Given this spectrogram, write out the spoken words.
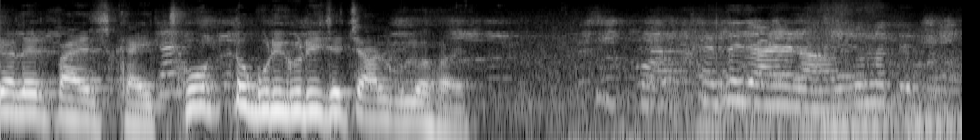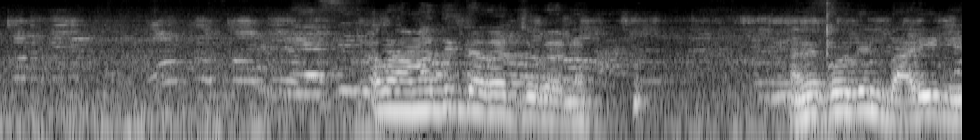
চালের পায়েস খাই। ছোট্ট গুড়ি গুড়ি যে চালগুলো হয়। আবার আমার দিক দেখাচ্ছ কেন? আমি কোনোদিন বাড়ি নি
